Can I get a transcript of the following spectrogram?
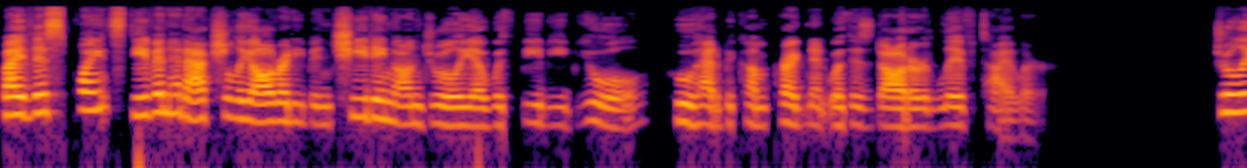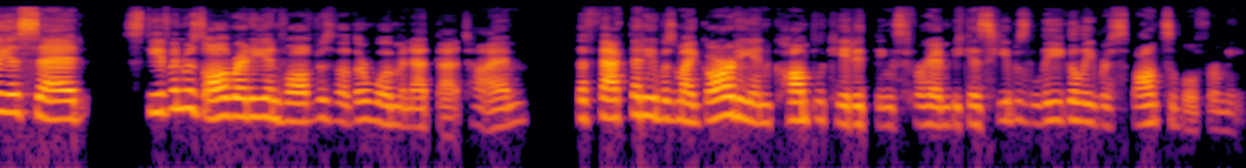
By this point, Steven had actually already been cheating on Julia with Bebe Buell, who had become pregnant with his daughter, Liv Tyler. Julia said, Steven was already involved with other women at that time. The fact that he was my guardian complicated things for him because he was legally responsible for me.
